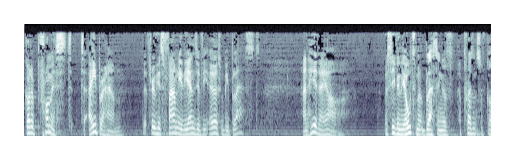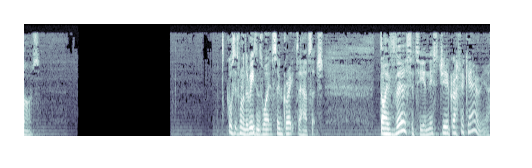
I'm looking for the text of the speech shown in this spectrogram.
God had promised to Abraham that through his family the ends of the earth would be blessed. And here they are, receiving the ultimate blessing of a presence of God. Of course, it's one of the reasons why it's so great to have such diversity in this geographic area.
